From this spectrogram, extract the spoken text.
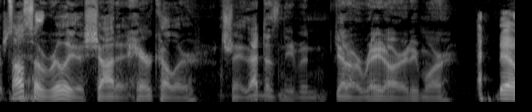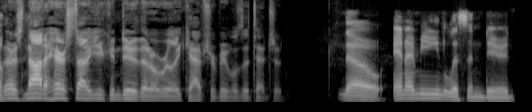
It's also really a shot at hair color. That doesn't even get our radar anymore. No. There's not a hairstyle you can do that'll really capture people's attention. No. And I mean, listen, dude.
